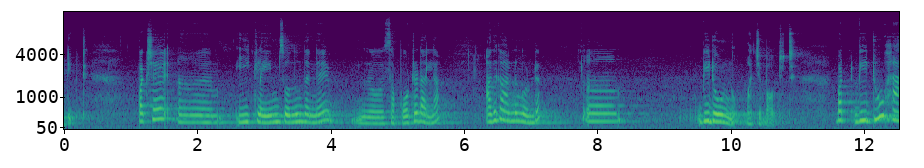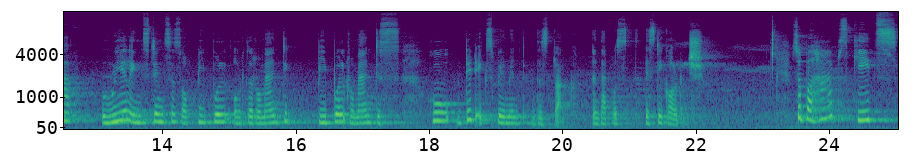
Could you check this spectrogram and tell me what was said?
addict പക്ഷേ ഈ ക്ലെയിംസ് ഒന്നും തന്നെ സപ്പോർട്ടഡ് അല്ല അത് കാരണം കൊണ്ട് we don't know much about it. But we do have real instances of people or the romantic people, romantics, who did experiment this drug, and that was S.T. Coleridge. So perhaps Keats'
